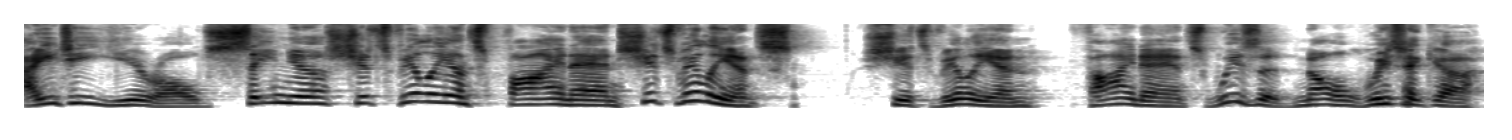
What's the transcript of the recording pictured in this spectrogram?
80 year old senior Shitsvillians finance, Shitsvillians, Shitsvillian finance wizard Noel Whittaker,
